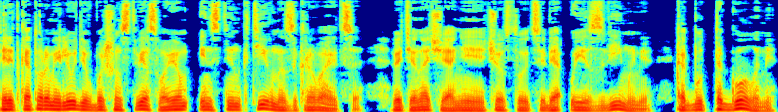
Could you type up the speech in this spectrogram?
перед которыми люди в большинстве своем инстинктивно закрываются, ведь иначе они чувствуют себя уязвимыми, как будто голыми.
